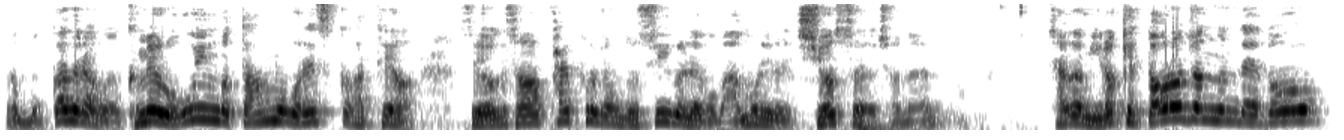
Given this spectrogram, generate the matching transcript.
못 가더라고요. 금액 로그인 것도 한몫을 했을 것 같아요. 그래서 여기서 8% 정도 수익을 내고 마무리를 지었어요. 저는. 자 그럼 이렇게 떨어졌는데도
